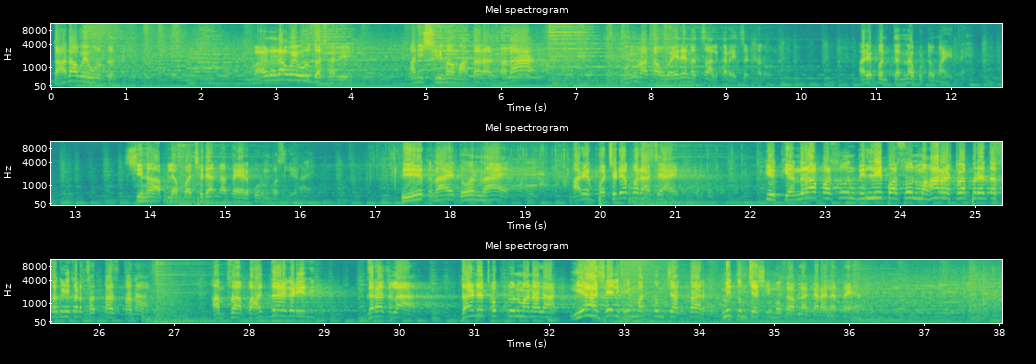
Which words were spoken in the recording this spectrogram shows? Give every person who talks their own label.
Speaker 1: दादा वयोवृद्ध झाले. बाळदादा वयोवृद्ध झाले. आणि सिंह म्हातारा झाला. म्हणून आता वैऱ्यानं चाल करायचं ठरवलं. अरे पण त्यांना कुठं माहीत आहे? सिंह आपल्या बछड्यांना तयार करून बसलेला आहे. एक नाही दोन नाही. अरे बछडे पण असे आहेत की केंद्रापासून दिल्लीपासून महाराष्ट्रापर्यंत सगळीकडे सत्ता असताना आमचा बहादर गरजला दंड थोपटून म्हणाला या असेल हिंमत तुमच्यात तर मी तुमच्याशी मुकाबला करायला तयार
